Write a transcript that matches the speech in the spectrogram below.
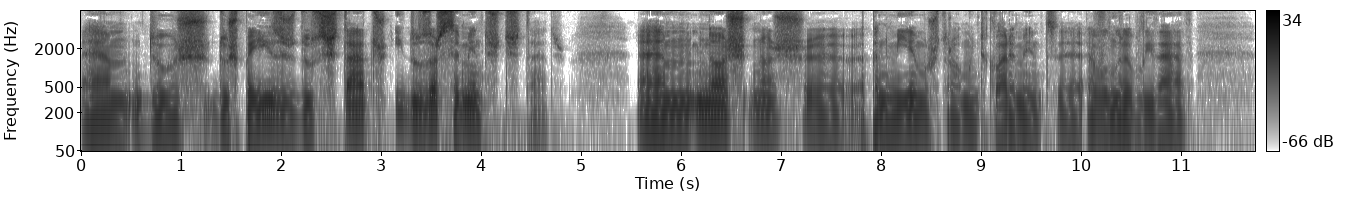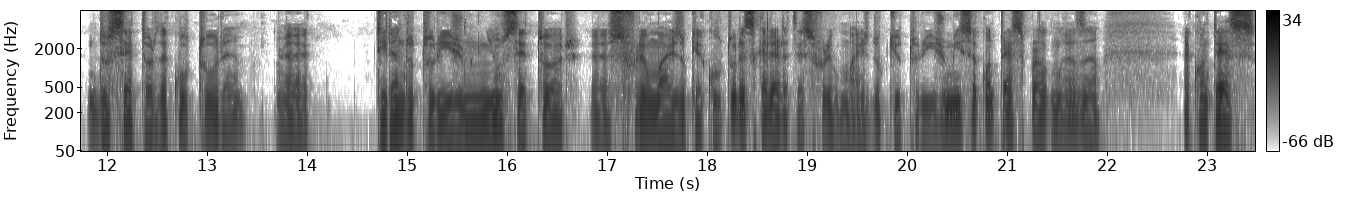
um, dos, dos países, dos Estados e dos orçamentos de Estados. Um, nós, nós uh, a pandemia mostrou muito claramente a vulnerabilidade do setor da cultura, tirando o turismo, nenhum setor uh, sofreu mais do que a cultura, se calhar até sofreu mais do que o turismo, e isso acontece por alguma razão. Acontece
